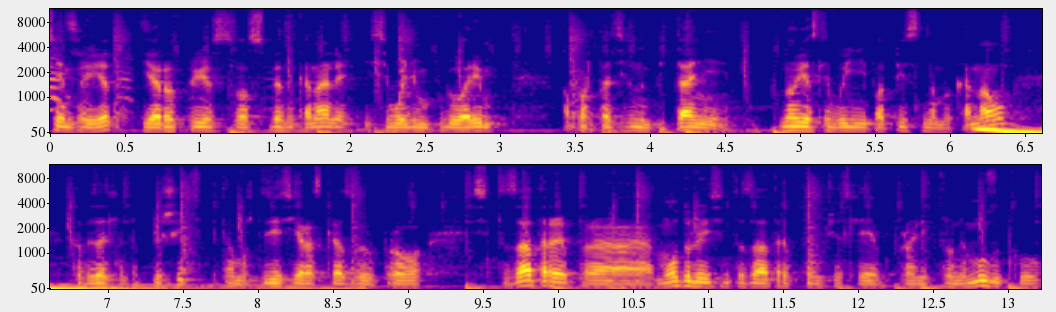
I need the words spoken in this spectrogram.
Всем привет! Я рад приветствовать вас у себя на канале, и сегодня мы поговорим о портативном питании. Но если вы не подписаны на мой канал, то обязательно подпишитесь, потому что здесь я рассказываю про синтезаторы, про модульные синтезаторы, в том числе про электронную музыку.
